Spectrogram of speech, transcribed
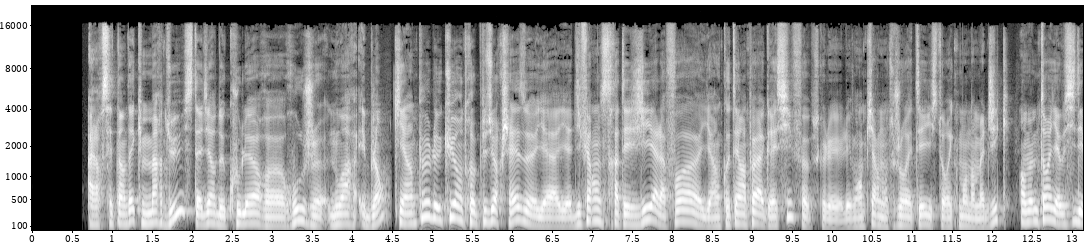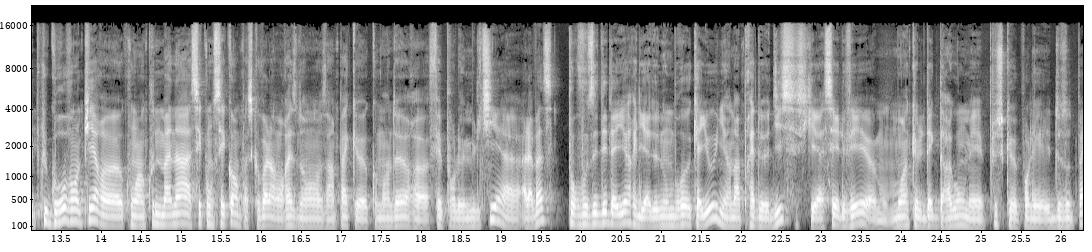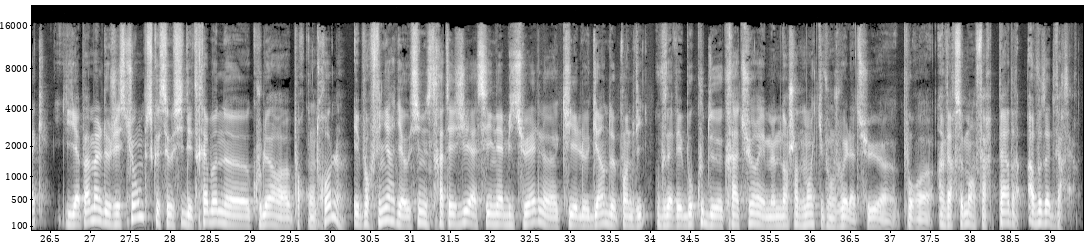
Alors c'est un deck mardu, c'est-à-dire de couleur euh, rouge, noir et blanc, qui a un peu le cul entre plusieurs chaises. Il y, a, différentes stratégies, à la fois il y a un côté un peu agressif, parce que les, vampires l'ont toujours été historiquement dans Magic. En même temps il y a aussi des plus gros vampires euh, qui ont un coup de mana assez conséquent, parce que voilà on reste dans un pack euh, commandeur fait pour le multi à, la base. Pour vous aider d'ailleurs il y a de nombreux cailloux, il y en a près de 10, ce qui est assez élevé, moins que le deck dragon mais plus que pour les deux autres packs. Il y a pas mal de gestion, parce que c'est aussi des très bonnes couleurs pour contrôle. Et pour finir, il y a aussi une stratégie assez inhabituelle euh, qui est le gain de points de vie. Vous avez beaucoup de créatures et même d'enchantements qui vont jouer là-dessus euh, pour euh, inversement faire perdre à vos adversaires.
